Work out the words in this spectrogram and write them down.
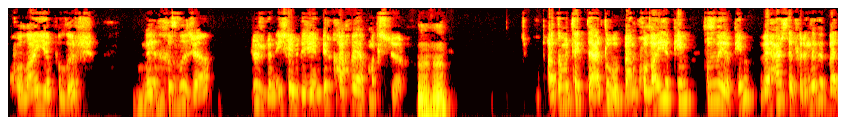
kolay yapılır ve hızlıca düzgün içebileceğim bir kahve yapmak istiyorum. Hı hı. adamın tek derdi bu. Ben kolay yapayım, hızlı yapayım ve her seferinde de ben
